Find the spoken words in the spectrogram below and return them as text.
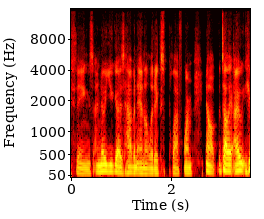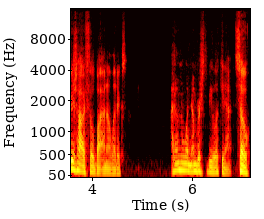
things. I know you guys have an analytics platform now, Vitaly. I here's how I feel about analytics. I don't know what numbers to be looking at. So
